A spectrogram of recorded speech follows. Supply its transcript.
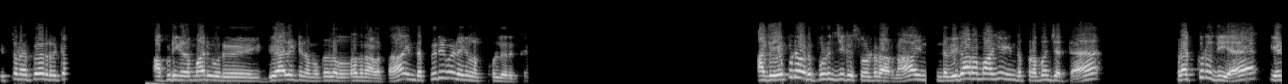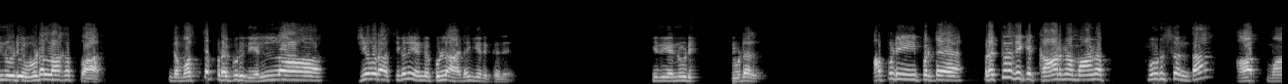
இத்தனை பேர் இருக்கு அப்படிங்கிற மாதிரி ஒரு ரியாலிட்டி நமக்குள்ள வர்றதுனால தான் இந்த பிரிவினைகள் நமக்குள்ள இருக்கு. அதை எப்படி ஒரு புரிஞ்சுக்க சொல்றாருன்னா இந்த விகாரமாகிய இந்த பிரபஞ்சத்தை பிரகிருதிய என்னுடைய உடலாக பார். இந்த மொத்த பிரகிருதி எல்லா ஜீவராசிகளும் எனக்குள்ள அடங்கி இருக்குது இது என்னுடைய உடல். அப்படிப்பட்ட பிரகிருதிக்கு காரணமான புருஷன் தான் ஆத்மா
